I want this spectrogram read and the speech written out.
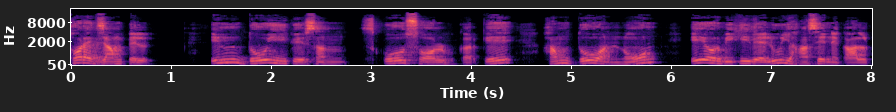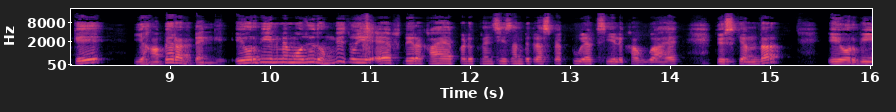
फॉर एग्ज़ाम्पल इन दो इक्वेशन को सॉल्व करके हम दो अननोन ए और बी की वैल्यू यहाँ से निकाल के यहाँ पे रख देंगे। ए और बी इनमें मौजूद होंगे, जो ये एफ़ दे रखा है एफ़ का differentiation with respect to x ये लिखा हुआ है। तो इसके अंदर ए और बी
